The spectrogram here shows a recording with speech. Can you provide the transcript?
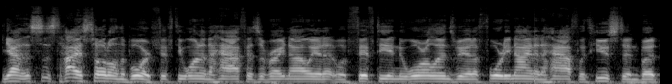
Yeah, this is the highest total on the board, 51 and a half as of right now. We had a, with 50 in New Orleans. We had a 49 and a half with Houston, but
